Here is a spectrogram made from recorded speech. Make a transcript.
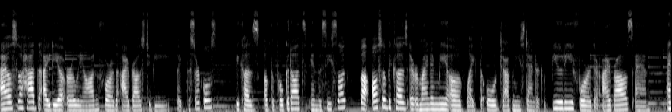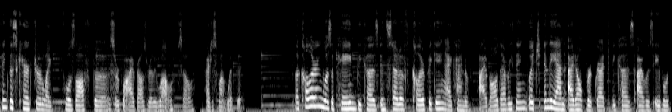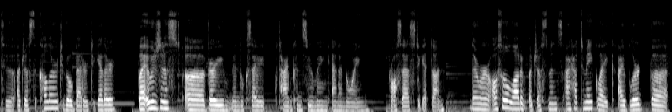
I also had the idea early on for the eyebrows to be like the circles because of the polka dots in the sea slug, but also because it reminded me of like the old Japanese standard of beauty for their eyebrows and I think this character like pulls off the circle eyebrows really well, so I just went with it. The coloring was a pain because instead of color picking, I kind of eyeballed everything, which in the end I don't regret because I was able to adjust the color to go better together. But it was just a very mindless, time consuming and annoying process to get done. There were also a lot of adjustments I had to make, like I blurred the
